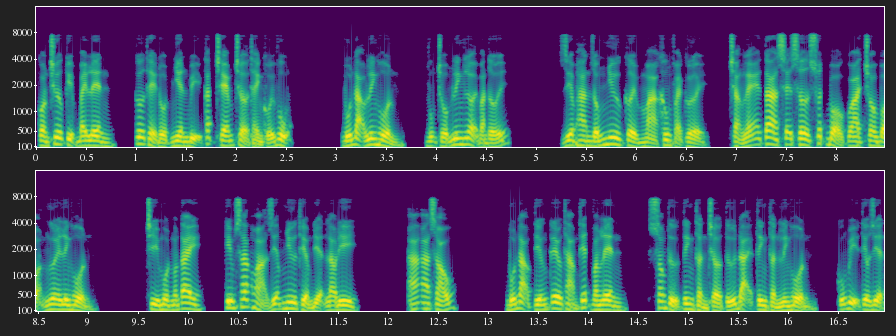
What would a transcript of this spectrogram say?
còn chưa kịp bay lên, cơ thể đột nhiên bị cắt chém trở thành khối vụn. Bốn đạo linh hồn vụ trộm linh lợi bàn tới diệp hàn giống như cười mà không phải cười, chẳng lẽ ta sẽ sơ suất bỏ qua cho bọn ngươi linh hồn? Chỉ một ngón tay, kim sắc hỏa diễm như thiểm điện lao đi. A a sáu. Bốn đạo tiếng kêu thảm thiết vang lên, song tử tinh thần chờ tứ đại tinh thần linh hồn cũng bị tiêu diệt.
